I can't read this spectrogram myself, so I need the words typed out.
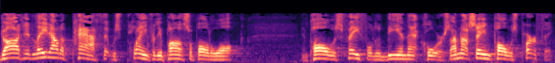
God had laid out a path that was plain for the Apostle Paul to walk. And Paul was faithful to be in that course. I'm not saying Paul was perfect,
